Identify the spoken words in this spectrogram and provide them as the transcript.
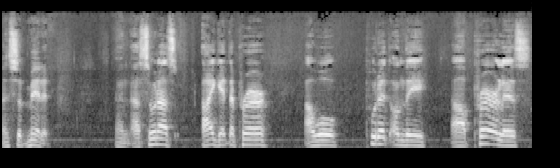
and submit it. And as soon as I get the prayer, I will put it on the uh, prayer list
